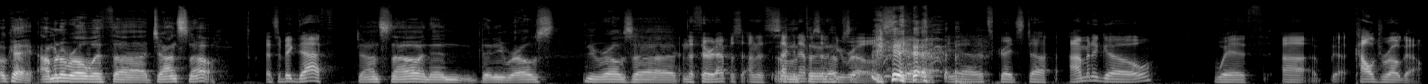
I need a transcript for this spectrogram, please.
Okay, I'm gonna roll with uh, Jon Snow. That's a big death. Jon Snow, and then then he rose. He rose. Uh, On the third episode, on the second the third episode, he episode. rose. yeah, yeah, that's great stuff. I'm gonna go with uh, Khal Drogo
